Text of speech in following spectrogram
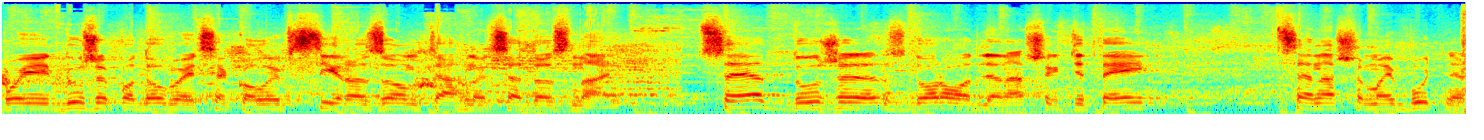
бо їй дуже подобається, коли всі разом тягнуться до знань. Це дуже здорово для наших дітей. Це наше майбутнє.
